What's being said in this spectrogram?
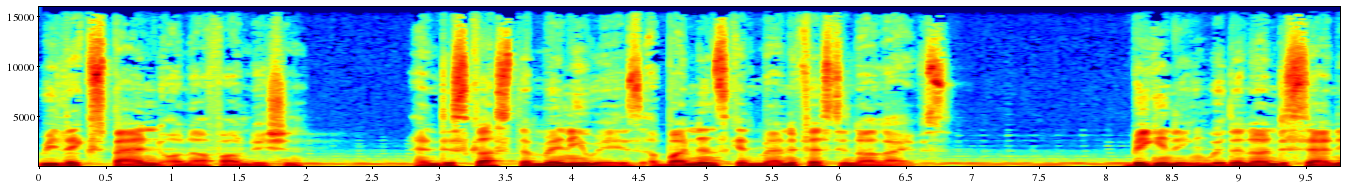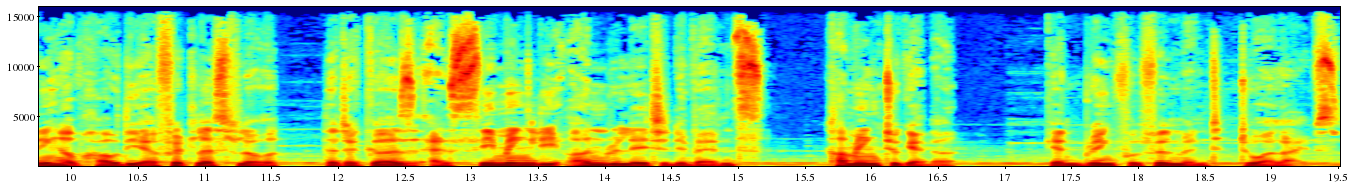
we'll expand on our foundation and discuss the many ways abundance can manifest in our lives. Beginning with an understanding of how the effortless flow that occurs as seemingly unrelated events coming together can bring fulfillment to our lives.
